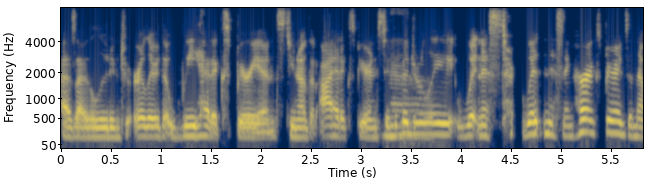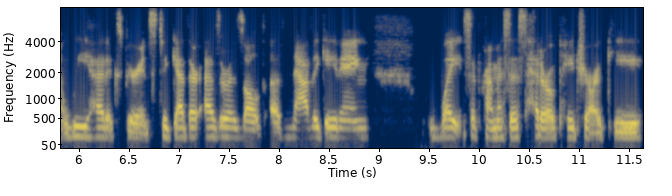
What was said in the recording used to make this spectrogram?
as I was alluding to earlier, that we had experienced, you know, that I had experienced yeah. individually, witnessed witnessing her experience, and that we had experienced together as a result of navigating white supremacist heteropatriarchy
